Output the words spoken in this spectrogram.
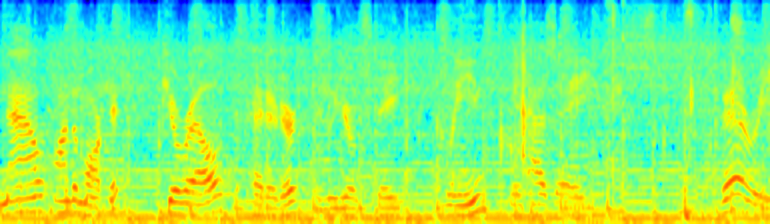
now on the market. Purell, competitor, New York State Clean. It has a very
